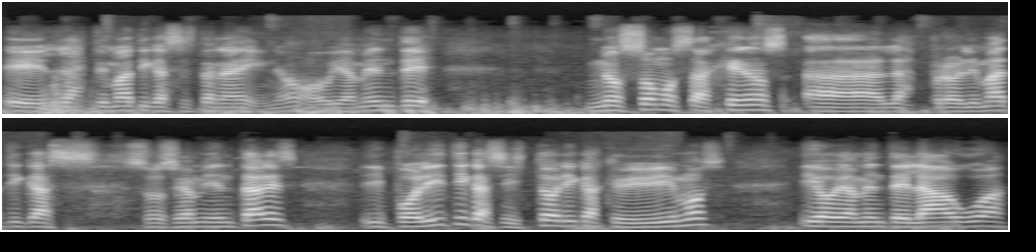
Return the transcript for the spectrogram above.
eh, las temáticas están ahí, ¿no? Obviamente no somos ajenos a las problemáticas socioambientales y políticas históricas que vivimos y obviamente el agua,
